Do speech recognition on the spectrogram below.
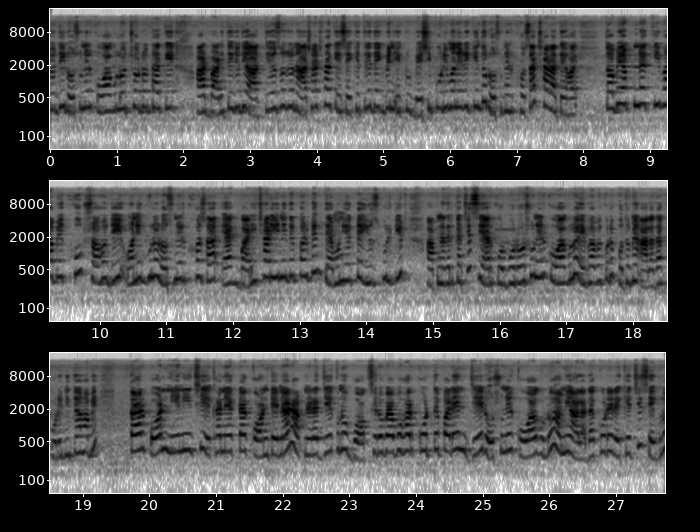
যদি রসুনের কোয়াগুলো ছোট থাকে আর বাড়িতে যদি আত্মীয় স্বজন আসার থাকে, সেক্ষেত্রে দেখবেন একটু বেশি পরিমাণেরই কিন্তু রসুনের খোসা ছাড়াতে হয়। তবে আপনারা কীভাবে খুব সহজেই অনেকগুলো রসুনের খোসা একবারই ছাড়িয়ে নিতে পারবেন, তেমনই একটা ইউজফুল টিপস আপনাদের কাছে শেয়ার করব। রসুনের কোয়াগুলো এভাবে করে প্রথমে আলাদা করে নিতে হবে। তারপর নিয়ে নিয়েছি এখানে একটা কন্টেনার আপনারা যে কোনো বক্সেরও ব্যবহার করতে পারেন। যে রসুনের কোয়াগুলো আমি আলাদা করে রেখেছি, সেগুলো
